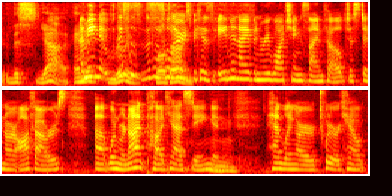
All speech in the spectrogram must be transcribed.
This, yeah, I mean, it this is this is well hilarious done. because Aiden and I have been rewatching Seinfeld just in our off hours uh, when we're not podcasting and handling our Twitter account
